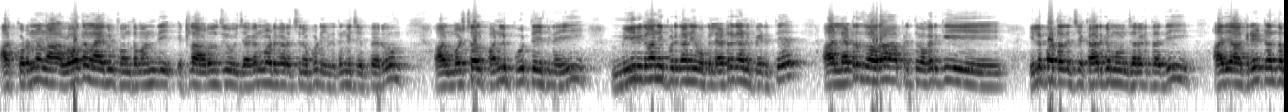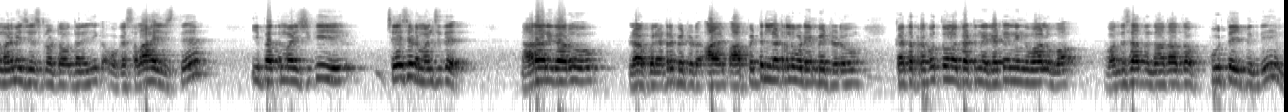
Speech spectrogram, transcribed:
అక్కడున్న నా లోకల్ నాయకులు కొంతమంది ఇట్లా ఆ రోజు జగన్మోహన్ గారు వచ్చినప్పుడు ఈ విధంగా చెప్పారు ఆల్మోస్ట్ ఆల్ పనులు పూర్తి అయిపోయినాయి మీరు కానీ ఇప్పుడు కానీ ఒక లెటర్ కానీ పెడితే ఆ లెటర్ ద్వారా ప్రతి ఒక్కరికి ఇల్లు పట్టాలు ఇచ్చే కార్యక్రమం జరుగుతుంది. అది ఆ గ్రేట్ అంతా మనమే చేసినట్టు అవుతుంది ఒక సలహా ఇస్తే ఈ పెద్ద మనిషికి చేసాడు మంచిదే. నారాయణ గారు ఒక లెటర్ పెట్టాడు. ఆ- పెట్టిన లెటర్లు కూడా ఏం పెట్టాడు? గత ప్రభుత్వంలో కట్టిన రిటర్నింగ్ వాళ్ళు వంద శాతం దాదాపు పూర్తి అయిపోయింది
